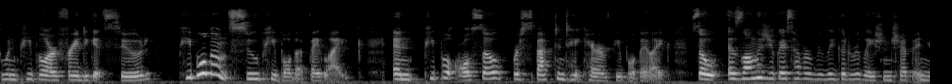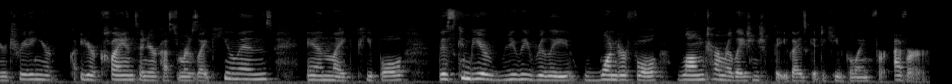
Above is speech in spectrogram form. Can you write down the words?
when people are afraid to get sued, people don't sue people that they like. And people also respect and take care of people they like. So as long as you guys have a really good relationship and you're treating your, your clients and your customers like humans and like people, this can be a really, really wonderful long-term relationship that you guys get to keep going forever.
